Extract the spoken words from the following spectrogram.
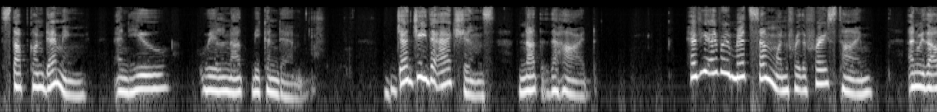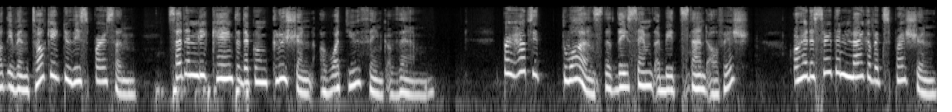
Stop condemning and you will not be condemned. Judging the actions, not the heart. Have you ever met someone for the first time and without even talking to this person, suddenly came to the conclusion of what you think of them? Perhaps it was that they seemed a bit standoffish or had a certain lack of expression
